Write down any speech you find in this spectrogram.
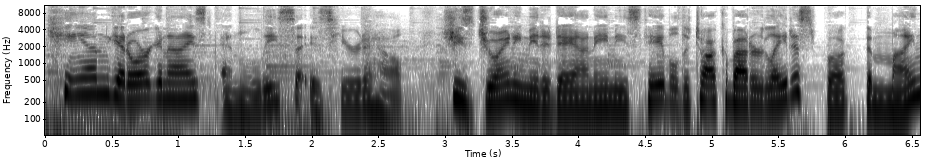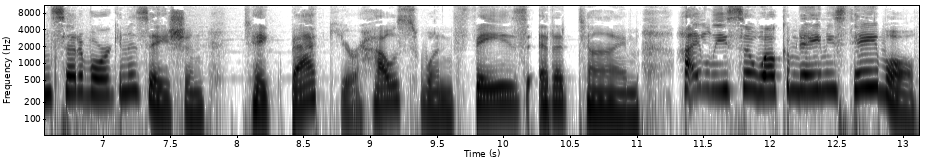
can get organized, and Lisa is here to help. She's joining me today on Amy's Table to talk about her latest book, The Mindset of Organization Take Back Your House One Phase at a Time. Hi, Lisa. Welcome to Amy's Table.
